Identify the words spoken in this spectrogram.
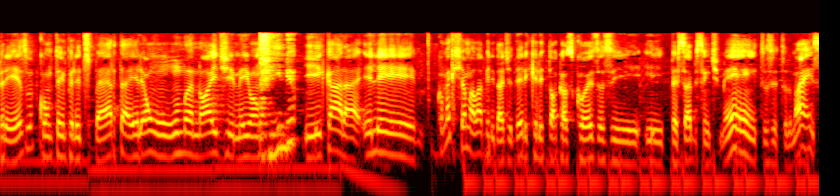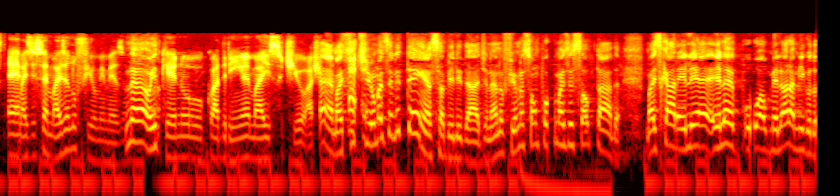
preso, com o tempo ele desperta, ele é um humanoide meio anfíbio, e, cara, ele... Como é que chama lá a habilidade dele? Que ele toca as coisas e, e percebe sentimentos e tudo mais? É, mas isso é mais no filme mesmo. Não, e- Porque no quadrinho é mais sutil, acho. É, mais sutil, mas ele tem essa habilidade, né? No filme é só um pouco mais ressaltada. Mas, cara, ele é, ele é o, o melhor amigo do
